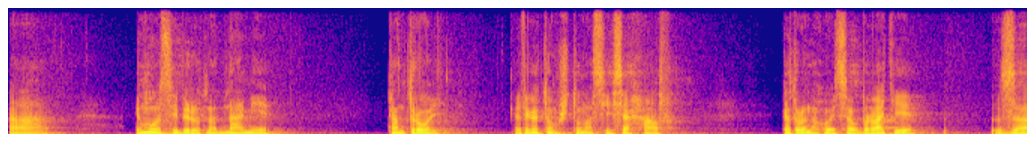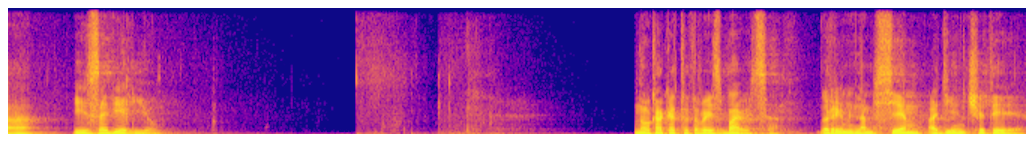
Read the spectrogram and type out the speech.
А, эмоции берут над нами контроль. Это о том, что у нас есть Ахав, который находится в братье за Изавелью – Но как от этого избавиться? Римлянам 7, 1, 4.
